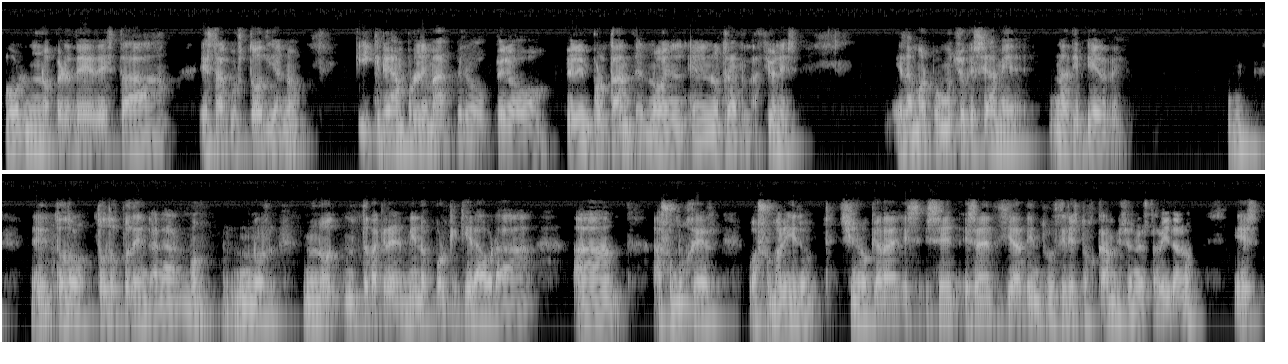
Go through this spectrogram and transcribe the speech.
por no perder esta esta custodia no y crean problemas pero pero pero importantes no en, en otras relaciones el amor por mucho que se ame nadie pierde eh, todo, todos pueden ganar, ¿no? ¿no? ¿no? te va a creer menos porque quiera ahora a, su mujer o a su marido, sino que ahora es, esa necesidad de introducir estos cambios en nuestra vida, ¿no? Es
